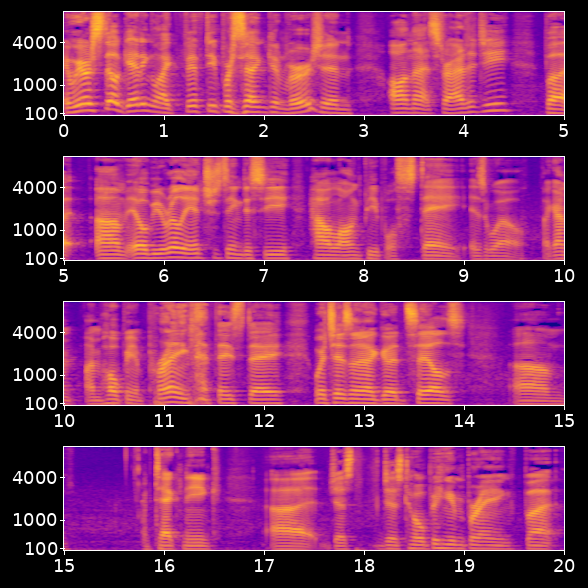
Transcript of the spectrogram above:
And we were still getting like 50% conversion on that strategy but um, it'll be really interesting to see how long people stay as well. Like i'm, I'm hoping and praying that they stay which isn't a good sales um, technique uh, just just hoping and praying but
